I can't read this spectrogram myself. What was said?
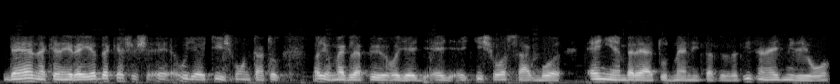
de ennek ellenére érdekes, és e, ugye, hogy ti is mondtátok, nagyon meglepő, hogy egy, egy, egy kis országból ennyi ember el tud menni, tehát ez a 11 millió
